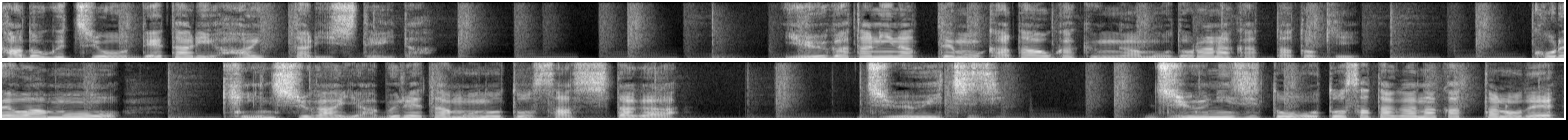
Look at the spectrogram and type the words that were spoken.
門口を出たり入ったりしていた。夕方になっても片岡君が戻らなかった時これはもう禁酒が破れたものと察したが11時12時と音沙汰がなかったので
